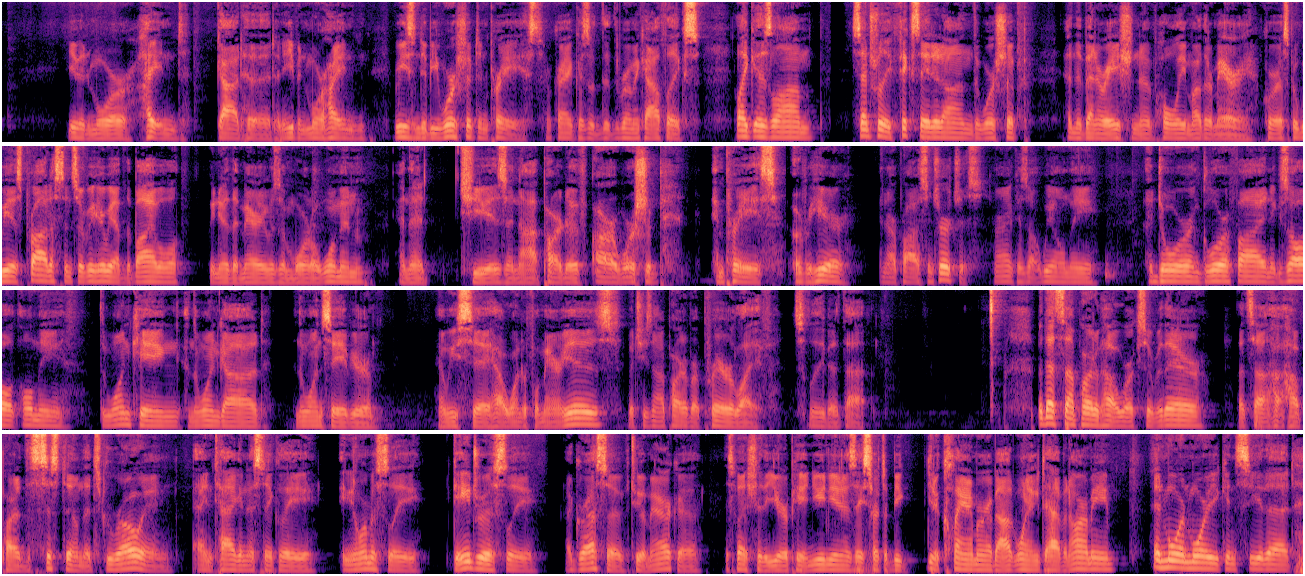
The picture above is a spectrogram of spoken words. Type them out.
even more heightened godhood and even more heightened reason to be worshipped and praised, okay? Because the, the Roman Catholics, like Islam, centrally fixated on the worship and the veneration of Holy Mother Mary, of course. But we as Protestants over here, we have the Bible. We know that Mary was a mortal woman and that she is not part of our worship and praise over here in our Protestant churches, right? Because we only adore and glorify and exalt only the one King and the one God and the one Savior. And we say how wonderful Mary is, but she's not a part of our prayer life. So leave it at that. But that's not part of how it works over there. That's how, how part of the system that's growing antagonistically, enormously, dangerously aggressive to America, especially the European Union, as they start to be you know clamor about wanting to have an army. And more and more, you can see that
